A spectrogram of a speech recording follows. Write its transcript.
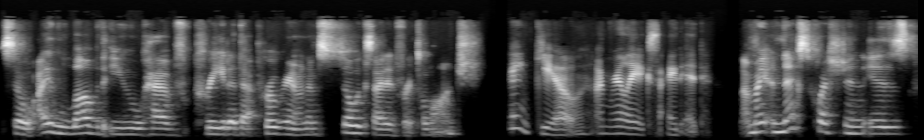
So i love that you have created that program and i'm so excited for it to launch. Thank you. I'm really excited. Uh, my next question is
